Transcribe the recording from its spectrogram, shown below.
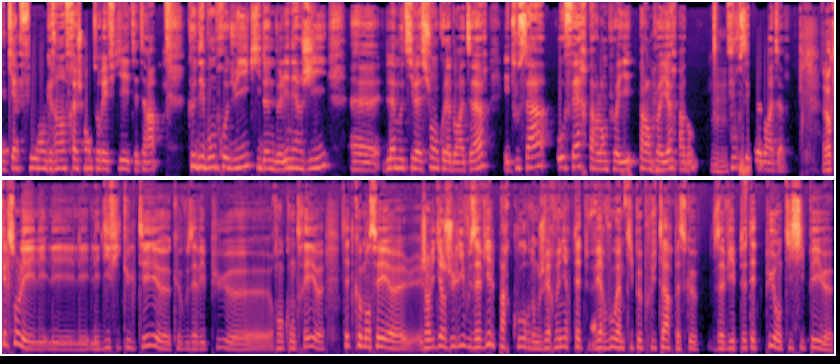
du café en grains fraîchement torréfié, etc. Que des bons produits qui donnent de l'énergie, euh, de la motivation aux collaborateurs et tout ça offert par l'employé, par l'employeur, mhm. pardon, mmh pour ses collaborateurs. Alors, quelles sont les, les, les, les difficultés euh, que vous avez pu euh, rencontrer euh, Peut-être commencer, j'ai envie de dire, Julie, vous aviez le parcours, donc je vais revenir peut-être vers vous un petit peu plus tard parce que vous aviez peut-être pu anticiper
